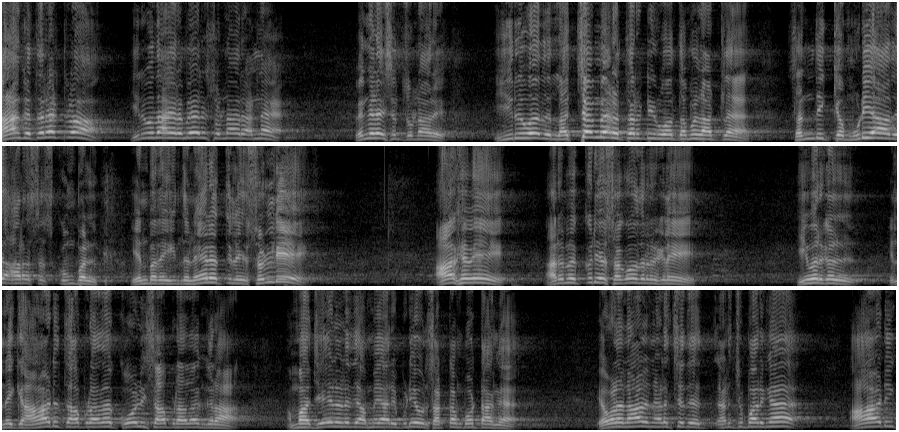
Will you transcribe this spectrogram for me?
நாங்கள் திரட்டுறோம். இருபதாயிரம் பேர் சொன்னார் அண்ணன். வெங்கடேசன் சொன்னார் இருபது லட்சம் பேரை திரட்டிடுவோம் தமிழ்நாட்டில். சந்திக்க முடியாது ஆர்எஸ்எஸ் கும்பல் என்பதை இந்த நேரத்திலே சொல்லி ஆகவே அருமைக்குரிய சகோதரர்களே இவர்கள் இன்னைக்கு ஆடு சாப்பிடாத கோழி சாப்பிடாதங்கிறான் அம்மா ஜெயலலிதா அம்மையார் இப்படியே ஒரு சட்டம் போட்டாங்க. எவ்வளோ நாள் நினச்சது? நினச்சி பாருங்க. ஆடி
